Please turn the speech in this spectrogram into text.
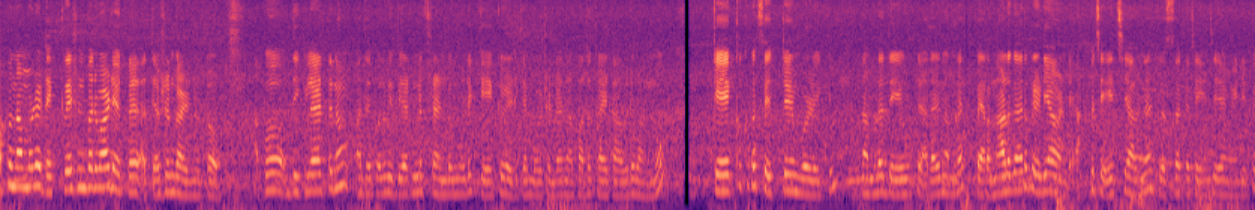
അപ്പോൾ നമ്മുടെ ഡെക്കറേഷൻ പരിപാടിയൊക്കെ അത്യാവശ്യം കഴിഞ്ഞു കേട്ടോ അപ്പോൾ ദിഗ്ലേട്ടനും അതേപോലെ വിദ്യാർത്ഥിന്റെ ഫ്രണ്ടും കൂടി കേക്ക് മേടിക്കാൻ പോയിട്ടുണ്ടായിരുന്നു. അപ്പോൾ അതൊക്കെ ആയിട്ട് അവർ വന്നു കേക്കൊക്കെ സെറ്റ് ചെയ്യുമ്പോഴേക്കും നമ്മുടെ ദേവുട്ടൻ അതായത് നമ്മുടെ പിറന്നാളുകാർ റെഡി ആവണ്ടേ. അപ്പോൾ ചേച്ചി അവനെ ഡ്രസ്സൊക്കെ ചേഞ്ച് ചെയ്യാൻ വേണ്ടിയിട്ട്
